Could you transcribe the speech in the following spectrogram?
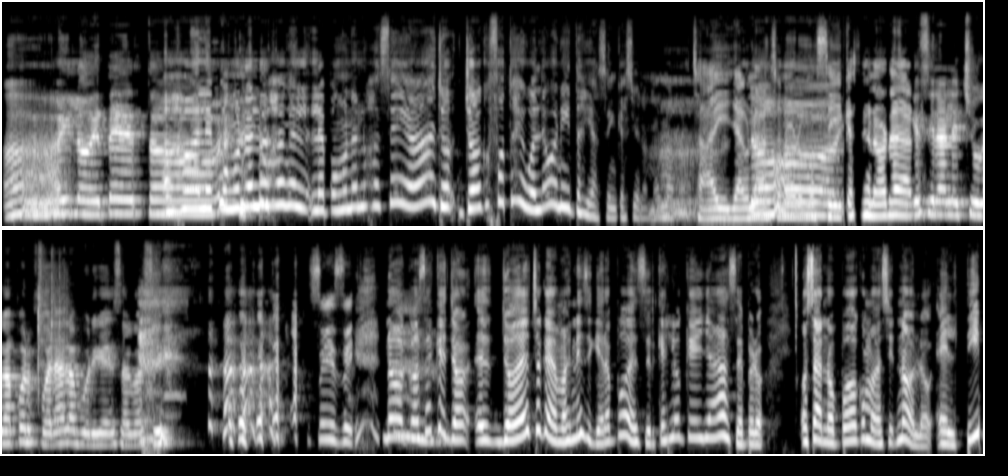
Ay, lo detesto. Ajá, le pongo una luz en el, le pongo una luz así, ah, yo, yo hago fotos igual de bonitas y hacen que si una mamá, y ya una, hace una broma así, No, que si una hora de que si la lechuga por fuera de la hamburguesa, algo así. Sí, sí. No, cosas que yo, eh, yo de hecho que además ni siquiera puedo decir qué es lo que ella hace, pero, o sea, no puedo como decir, no, lo, el tip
